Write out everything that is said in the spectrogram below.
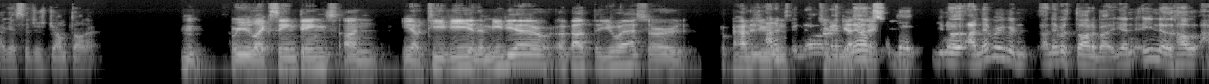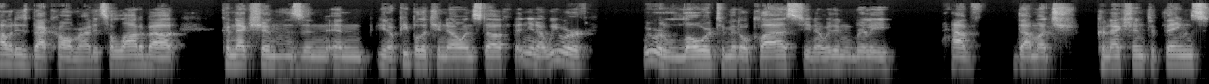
i guess i just jumped on it. Hmm. were you like seeing things on you know tv and the media about the us or how did you even know, sort of get no, that? you know, I never even I never thought about it. And you know how how it is back home, right? It's a lot about connections and and you know people that you know and stuff. And you know, we were we were lower to middle class. You know, we didn't really have that much connection to things.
